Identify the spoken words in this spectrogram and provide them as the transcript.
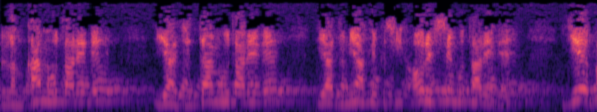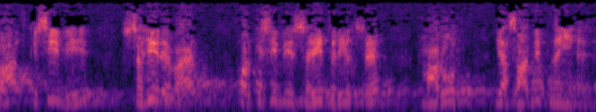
لنکا میں اتارے گئے، یا جدہ میں اتارے گئے، یا دنیا کے کسی اور حصے میں اتارے گئے، یہ بات کسی بھی صحیح روایت اور کسی بھی صحیح طریق سے معروف یا ثابت نہیں ہے۔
